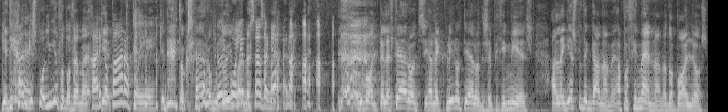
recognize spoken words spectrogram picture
Γιατί χάρηκες πολύ για αυτό το θέμα. Ναι. Χάρηκα Και- πάρα πολύ. Και ναι, το ξέρω, μου το Πιο πολύ είπαν. από εσά, λοιπόν, τελευταία ερώτηση. Ανεκπλήρωτη ερώτηση. Επιθυμίες. Αλλαγές που δεν κάναμε. Αποθυμένα, να το πω αλλιώς.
